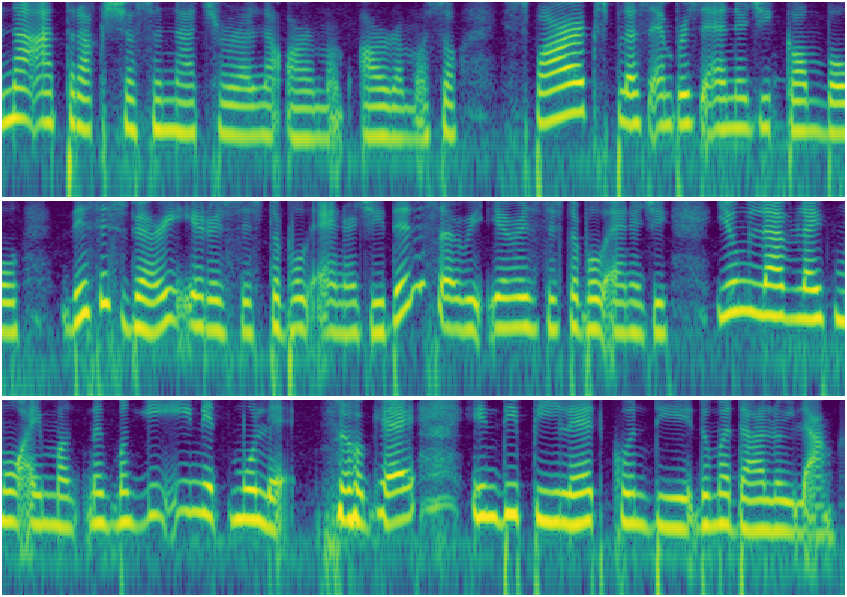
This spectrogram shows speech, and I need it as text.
na-attract siya sa natural na aura, mo. So, Sparks plus Empress Energy combo, this is very irresistible energy. This is a irresistible energy. Yung love life mo ay mag, nagmag-iinit muli. Okay? Hindi pilit, kundi dumadaloy lang.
